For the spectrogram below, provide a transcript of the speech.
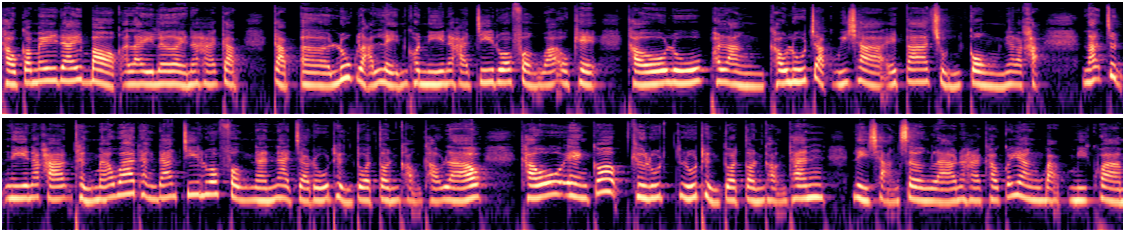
เขาก็ไม่ได้บอกอะไรเลยนะคะกับกับลูกหลานเหลนคนนี้นะคะ จี้รั่วเฟิงว่าโอเค เขารู้พลังเขารู้จักวิชาไอ้ต้าฉุนกงเนี่ยแหละค่ะณจุดนี้นะคะ ถึงแม้ว่าทางด้านจี้รั่วเฟิงนั้นน่ะจะรู้ถึงตัวตนของเขาแล้วเขาเองก็คือรู้รู้ถึงตัวตนของท่านหลี่ฉางเซิงแล้วนะคะเขาก็ยังแบบมีความ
